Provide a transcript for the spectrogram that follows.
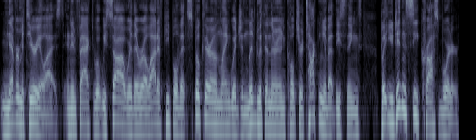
never materialized. And in fact, what we saw were there were a lot of people that spoke their own language and lived within their own culture talking about these things, but you didn't see cross border.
